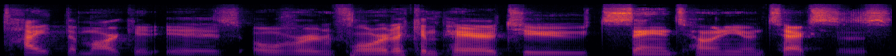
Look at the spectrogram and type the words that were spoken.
tight the market is over in Florida compared to San Antonio and Texas.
